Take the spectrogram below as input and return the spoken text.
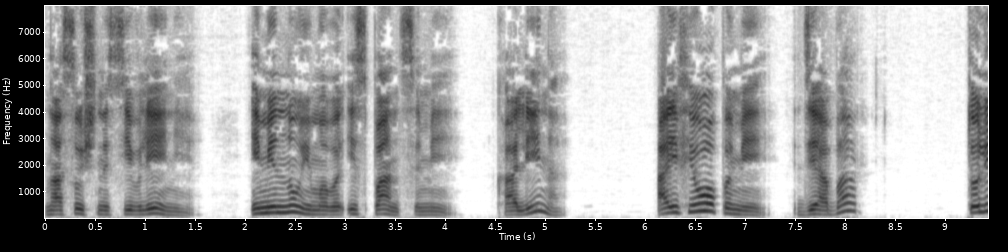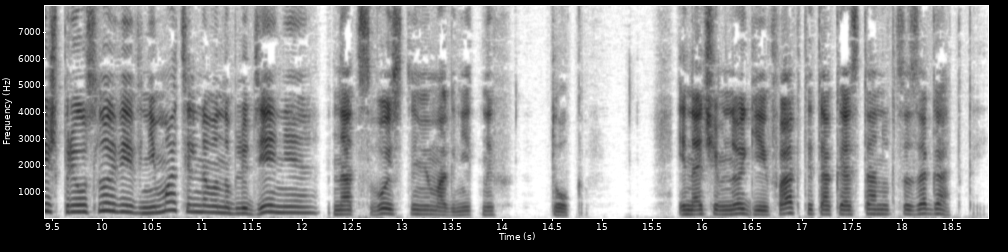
на сущность явления, именуемого испанцами Калина, а эфиопами Диабар, то лишь при условии внимательного наблюдения над свойствами магнитных токов. Иначе многие факты так и останутся загадкой.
